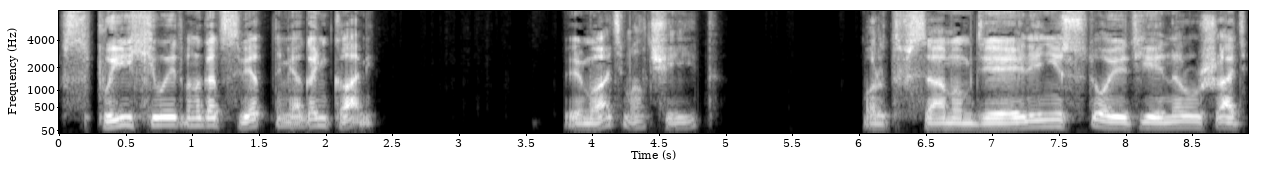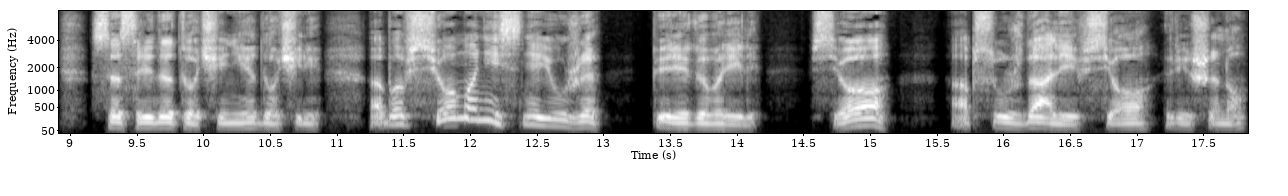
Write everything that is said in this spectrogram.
вспыхивает многоцветными огоньками и мать молчит. Может, в самом деле не стоит ей нарушать сосредоточение дочери. Обо всем они с ней уже переговорили. Все обсуждали, все решено.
